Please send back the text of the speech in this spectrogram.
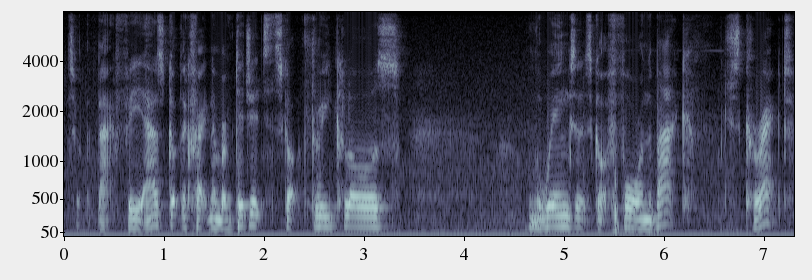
It's got the back feet. It has got the correct number of digits. It's got three claws on the wings, and it's got four on the back is correct.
